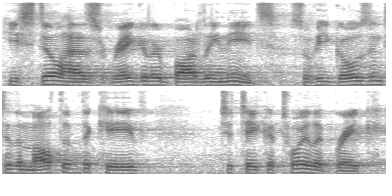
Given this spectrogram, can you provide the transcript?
he still has regular bodily needs. So he goes into the mouth of the cave to take a toilet break.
